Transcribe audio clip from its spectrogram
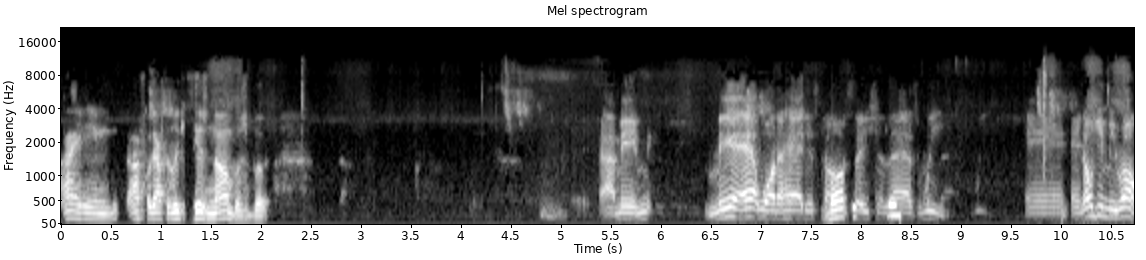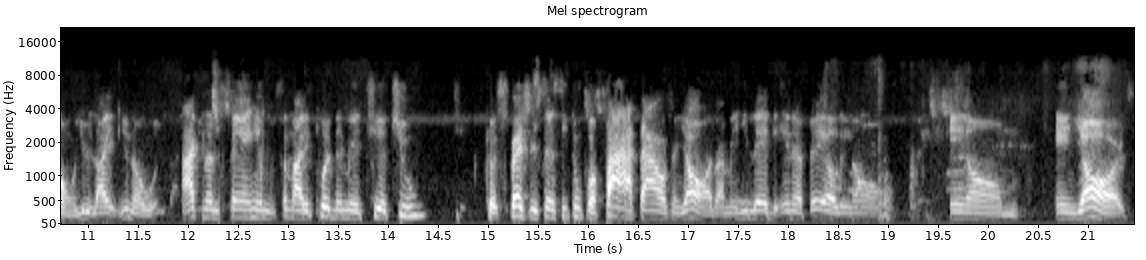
I ain't even, I forgot to look at his numbers, but I mean, me and Atwater had this conversation last week, and and don't get me wrong, you like you know I can understand him somebody putting him in tier two, especially since he threw for five thousand yards. I mean, he led the NFL in um in um in yards,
